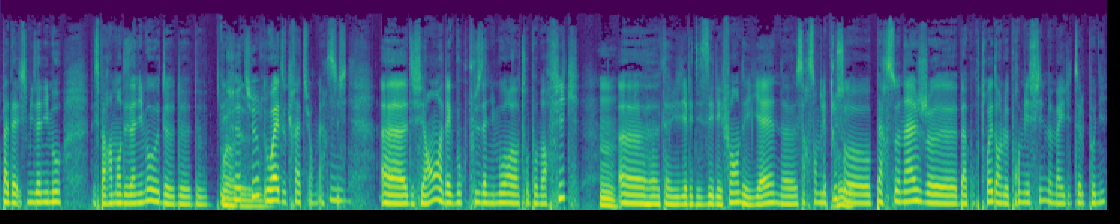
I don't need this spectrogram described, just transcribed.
pas d'animaux, mais c'est pas vraiment des animaux, de, de, de- Des Ouais, créatures. de- Ouais, de créatures, merci. Euh, différents, avec beaucoup plus d'animaux anthropomorphiques. Hmm. Euh, Il y avait des éléphants, des hyènes. euh, ça ressemblait plus Oh. aux personnages euh, bah, qu'on retrouvait dans le premier film My Little Pony.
